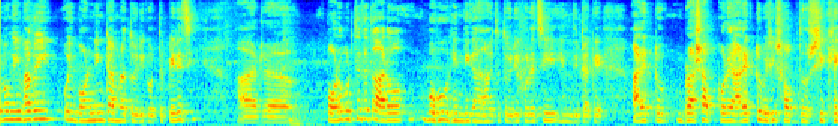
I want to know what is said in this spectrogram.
এবং এইভাবেই ওই বন্ডিংটা আমরা তৈরি করতে পেরেছি। আর পরবর্তীতে তো আরও বহু হিন্দি গান হয়তো তৈরি করেছি, হিন্দিটাকে আরেকটু ব্রাশ আপ করে আরেকটু বেশি শব্দ শিখে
